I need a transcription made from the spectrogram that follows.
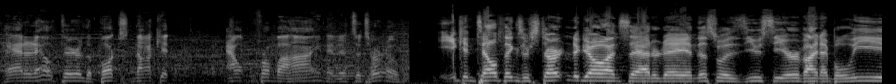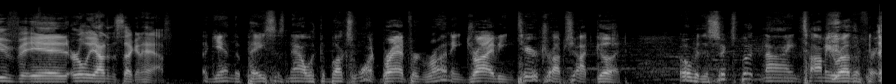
had it out there. The Bucks knock it out from behind, and it's a turnover. You can tell things are starting to go on Saturday, and this was UC Irvine, I believe, in early on in the second half. Again, the pace is now what the Bucks want. Bradford running, driving, teardrop shot, good. Over the six foot nine Tommy Rutherford.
